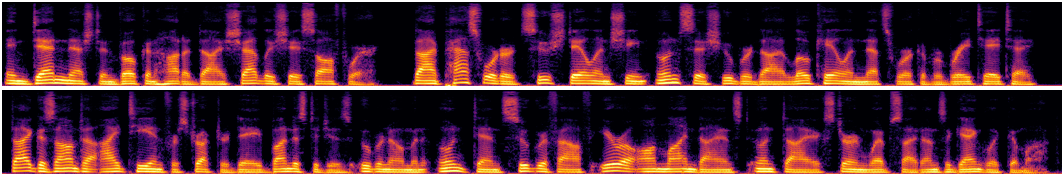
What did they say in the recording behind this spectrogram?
In den nächsten Wochen hatte die schadliche Software, die Passwörter zu stehlen schien und sich über die lokalen Netzwerke verbreitete, Die gesamte IT-Infrastruktur des Bundestages übernommen und den Zugriff auf ihre Online-Dienst und die externe Website unzugänglich gemacht.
